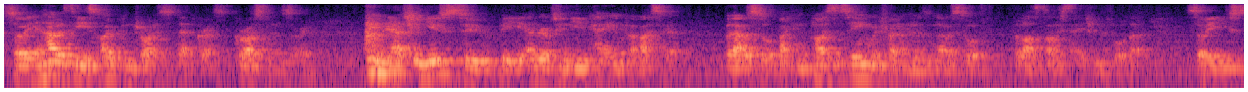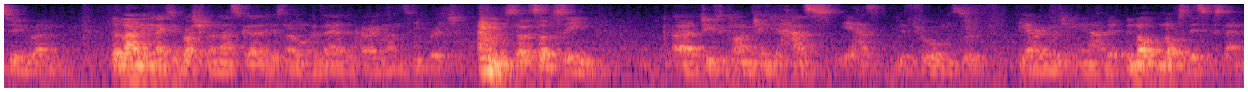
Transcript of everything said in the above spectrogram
So it inhabits these open, dry steppe grass, grasslands, sorry. It actually used to be everywhere between the UK and Alaska, but that was sort of back in the Pleistocene, which for anyone doesn't know is sort of the last ice age and before that. So it used to, um, the land that connected Russia and Alaska is no longer there, the Bering Land Sea Bridge. so it's obviously uh, due to climate change, it has it has withdrawn sort of the area in which it can inhabit, but not not to this extent.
